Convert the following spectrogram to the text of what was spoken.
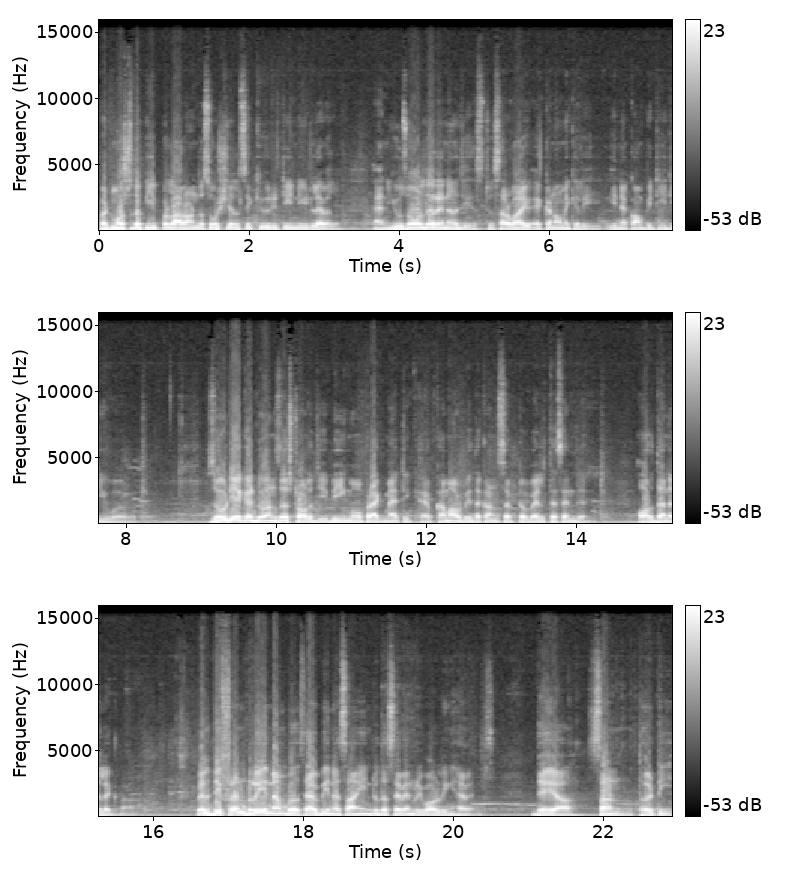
but most of the people are on the social security need level and use all their energies to survive economically in a competitive world. Zodiac Advanced Astrology, being more pragmatic, have come out with the concept of wealth ascendant or Dhanalagna. Well, different ray numbers have been assigned to the seven revolving heavens. They are Sun 30,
